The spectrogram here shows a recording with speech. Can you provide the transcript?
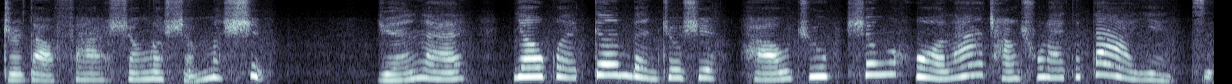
知道发生了什么事。原来妖怪根本就是豪猪生火拉长出来的大影子，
